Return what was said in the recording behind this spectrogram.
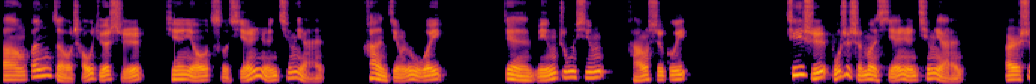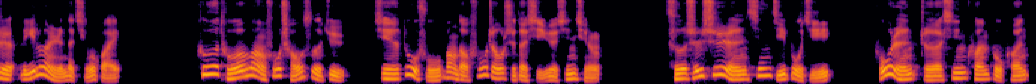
当奔走愁绝时。天有此闲人清眼，看景入微，见明中兴，唐诗归。其实不是什么闲人清眼，而是离乱人的情怀。蹉跎望夫愁四句，写杜甫望到福州时的喜悦心情。此时诗人心急不急，仆人则心宽不宽，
